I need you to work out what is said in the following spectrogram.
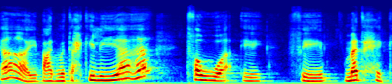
ياي بعد ما تحكي لي إياها تفوقي في مدحك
